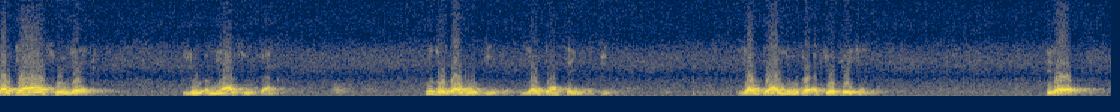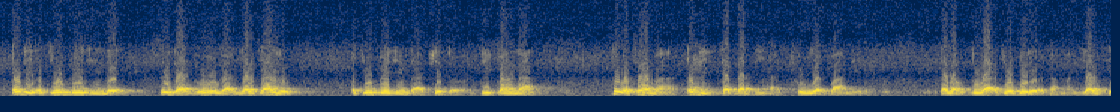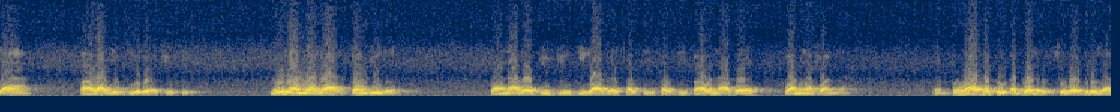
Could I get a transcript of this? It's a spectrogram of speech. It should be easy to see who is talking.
Speaker 1: ယောက်ျားဆိုတဲ့လူအများစုကကုသိုလ်ကောင်းမှုပြုတယ်ယောက်ျားစိတ်နဲ့ပြုယောက်ျားလူပဲအကျိုးပေးခြင်းတယ်ဒီတော့အဲ့ဒီအကျိုးပေးခြင်းတဲ့စိတ်ဓာတ်ကိုကယောက်ျားလူအကျိုးပေးခြင်းတာဖြစ်တော့ဒီကံကသူ့အထက်မှာအဲ့ဒီတတ္တတိဟာထူရက်ပါနေတယ် ဒါကြောင့်သူကအကျိုးပေးတဲ့အခါမှာယောက်ျားဘာဝရုပ်ကိုပဲအကျိုးပေးမိန်းမများကကံပြုတဲ့ဒါနပဲပြုပြုသီလပဲဆောက်တည်ဆောက်တည်ဘာဝနာပဲပွားများပွားများဘဝတစ်ခုအတွက်လို့ဆိုတော့သူတို့က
